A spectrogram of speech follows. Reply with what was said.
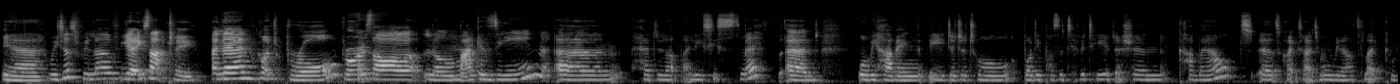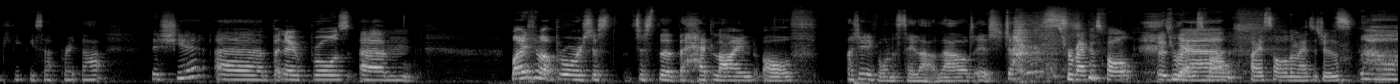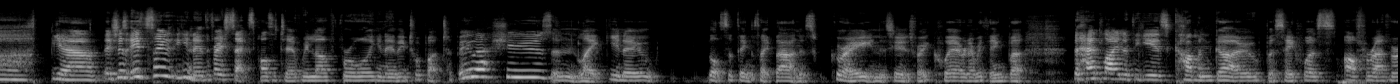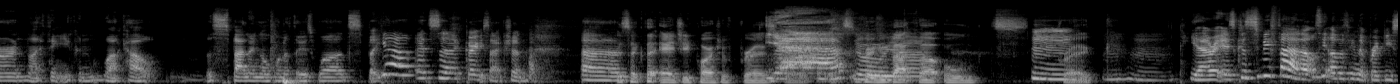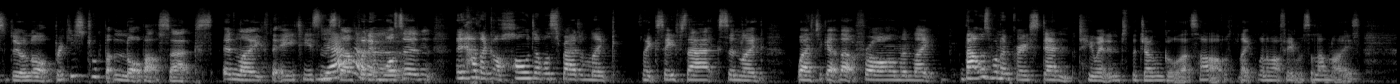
Yeah, we just we love yeah exactly. And then we've got to Braw. Braw is our little magazine, um, headed up by Lucy Smith, and we'll be having the digital body positivity edition come out. Uh, it's quite exciting. We've been able to like completely separate that this year. Um, but no, Braw's. Um, my only thing about Braw is just just the the headline of. I don't even want to say that out loud. It's just It's Rebecca's fault. It's Rebecca's Yeah. fault. I saw the messages. Yeah, it's just it's so you know they're very sex positive. We love Braw. You know they talk about taboo issues and like you know lots of things like that, and it's great and it's you know it's very queer and everything. But the headline of the years come and go, but safe words are forever, and I think you can work out the spelling of one of those words. But yeah, it's a great section. Um, It's like the edgy part of Brig. yeah, Bringing back yeah. that old Mm. Brig. Yeah, it is. Because to be fair, that was the other thing that Brig used to do a lot. Brig used to talk about a lot about sex in like the eighties and stuff, but it wasn't. They had like a whole double spread on like like safe sex and like where to get that from, and like that was one of Grace Dent who went into the jungle. That's our like one of our famous alumni.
